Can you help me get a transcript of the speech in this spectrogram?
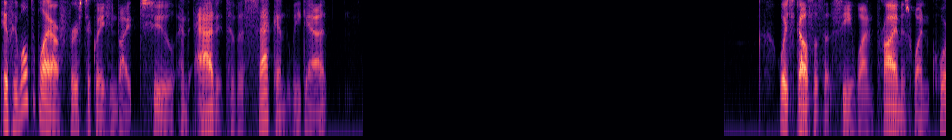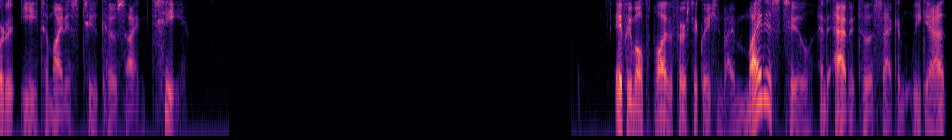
If we multiply our first equation by 2 and add it to the second, we get which tells us that c1 prime is 1 quarter e to minus 2 cosine t. If we multiply the first equation by minus 2 and add it to the second, we get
